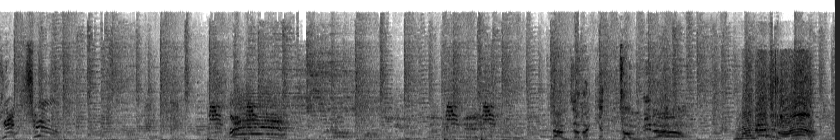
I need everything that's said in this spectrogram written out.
Get you. 남자답게 덤비라! 도망가지 마!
